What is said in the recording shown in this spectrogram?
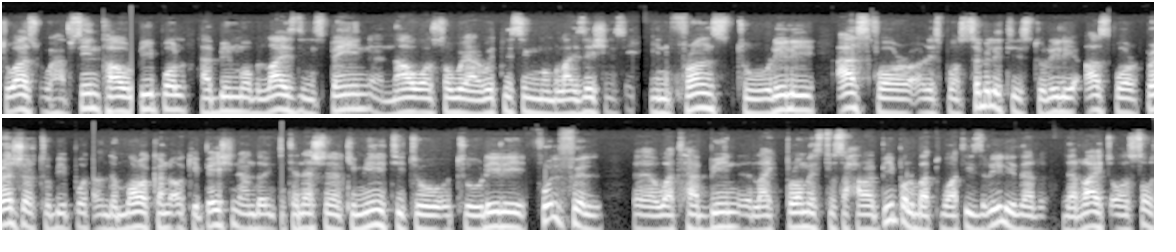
to us. We have seen how people have been mobilized in Spain, and now also we are witnessing mobilizations in France to really ask for responsibilities, to really ask for pressure to be put on the Moroccan occupation and the international community to, to really fulfill uh, what have been like promised to Sahrawi people, but what is really their, their right also.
